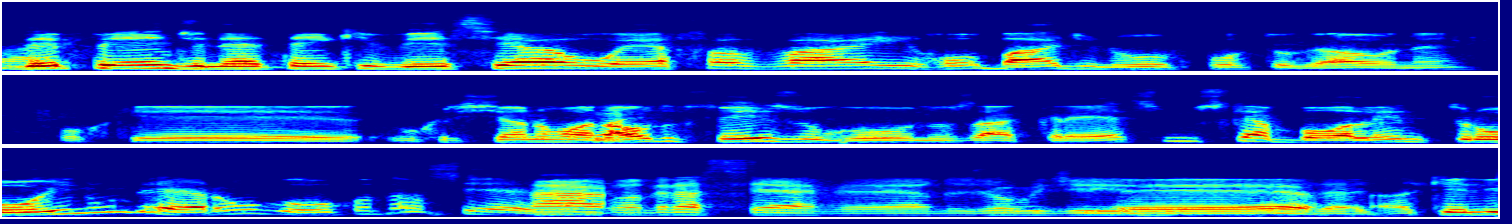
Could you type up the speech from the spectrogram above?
É. Depende, né? Tem que ver se a UEFA vai roubar de novo Portugal, né? Porque o Cristiano Ronaldo fez o gol nos acréscimos, que a bola entrou e não deram o gol contra a Sérvia. Ah, contra a Sérvia, é, no jogo de. É, aquele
